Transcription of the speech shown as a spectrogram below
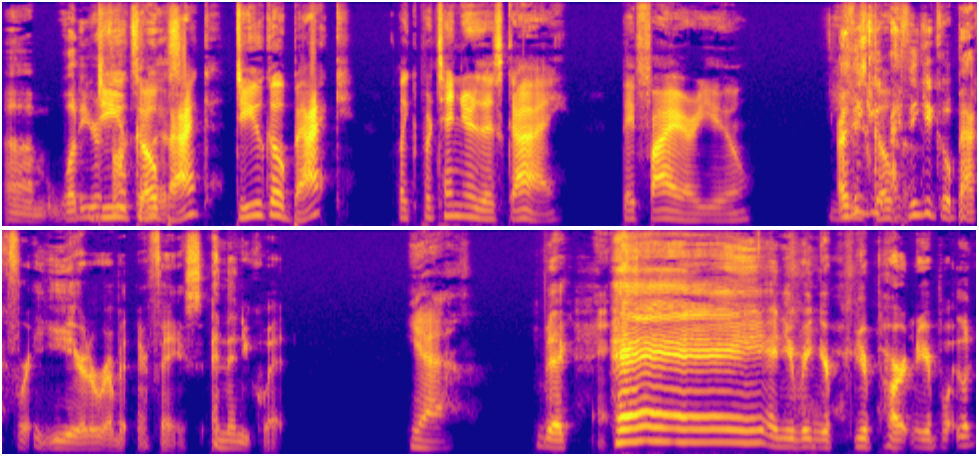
um, what are your Do you go back? Do you go back? Like pretend you're this guy. They fire you. You I think you, go I back. think you go back for a year to rub it in their face, and then you quit. Yeah. Be like, "Hey," and you bring your your partner, your boy. Look,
